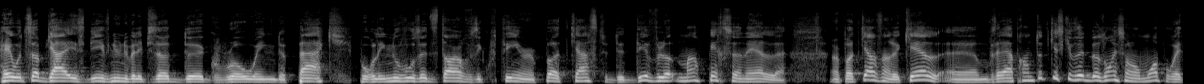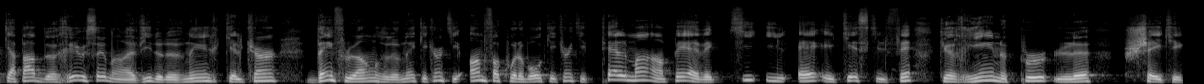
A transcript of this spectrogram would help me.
Hey, what's up, guys? Bienvenue un nouvel épisode de Growing the Pack. Pour les nouveaux auditeurs, vous écoutez un podcast de développement personnel. Un podcast dans lequel euh, vous allez apprendre tout ce que vous avez besoin, selon moi, pour être capable de réussir dans la vie, de devenir quelqu'un d'influence, de devenir quelqu'un qui est unfuckwittable, quelqu'un qui est tellement en paix avec qui il est et qu'est-ce qu'il fait que rien ne peut le shaker.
